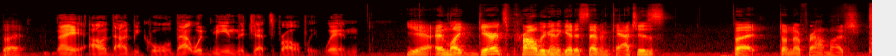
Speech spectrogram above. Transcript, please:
But hey, would, that'd be cool. That would mean the Jets probably win. yeah, and like Garrett's probably going to get his seven catches, but don't know for how much.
